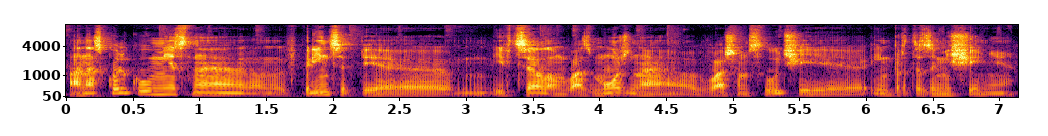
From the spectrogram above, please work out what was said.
А насколько уместно, в принципе, и в целом возможно в вашем случае импортозамещение?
